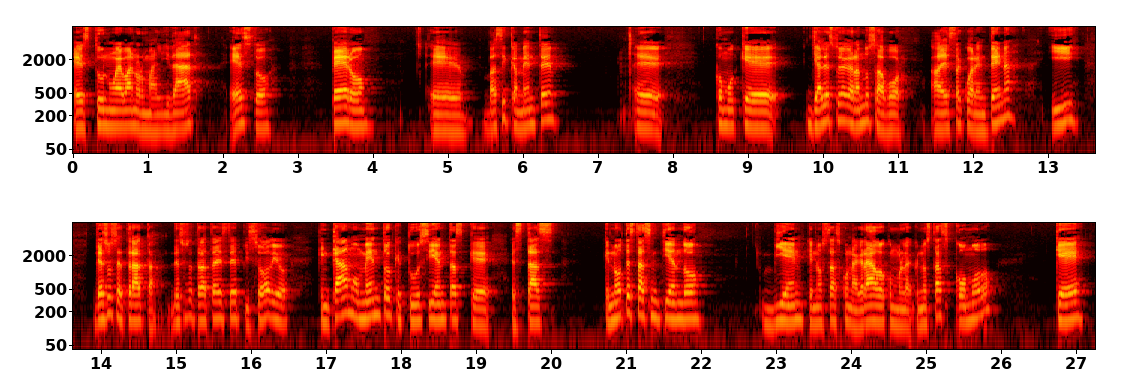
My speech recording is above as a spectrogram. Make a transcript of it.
es tu nueva normalidad, esto, pero eh, básicamente eh, como que ya le estoy agarrando sabor a esta cuarentena y de eso se trata, de eso se trata este episodio, que en cada momento que tú sientas que estás, que no te estás sintiendo bien, que no estás con agrado, como la, que no estás cómodo, que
